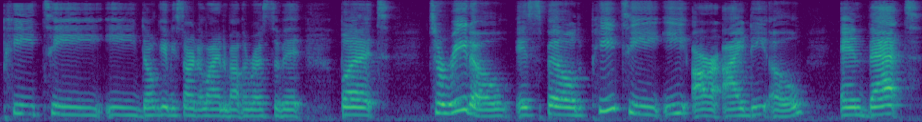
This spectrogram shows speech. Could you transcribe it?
P T E. Don't get me started lying about the rest of it. But Pterido is spelled P T E R I D O, and that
